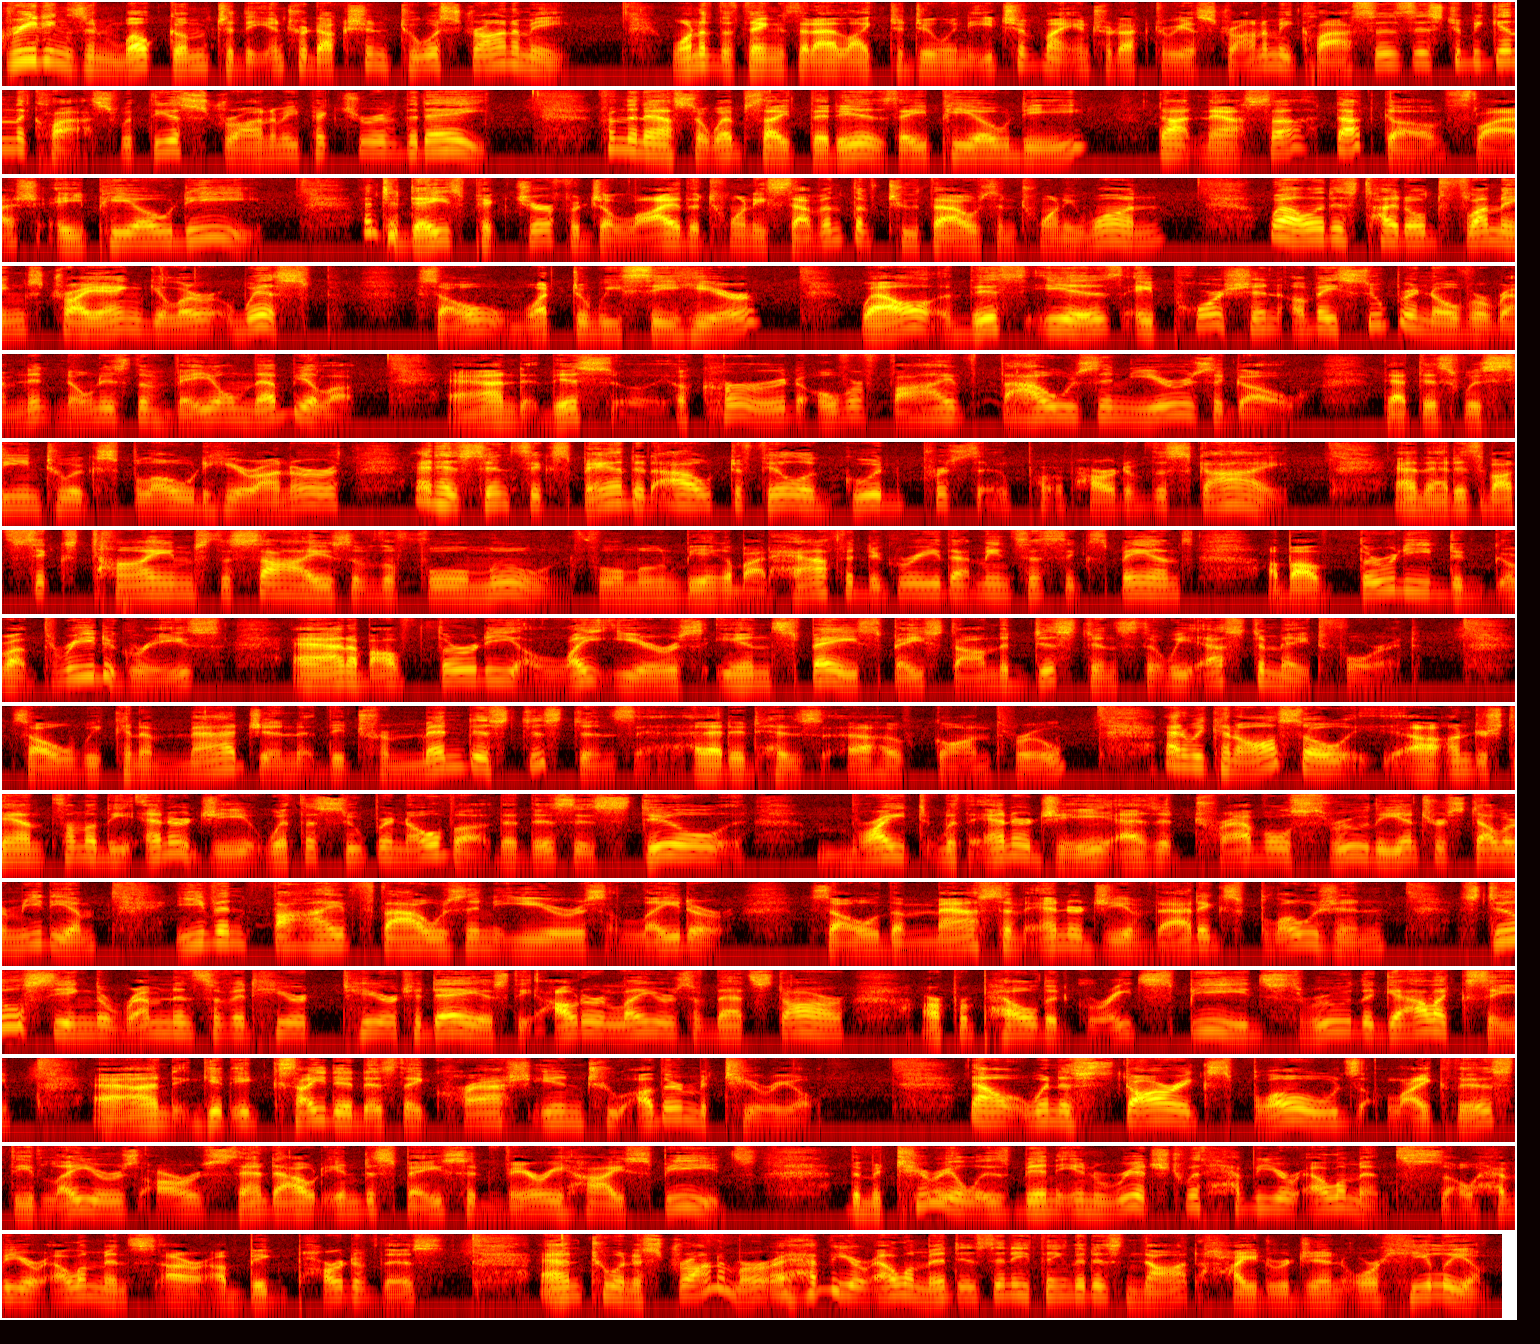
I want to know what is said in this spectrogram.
Greetings and welcome to the introduction to astronomy. One of the things that I like to do in each of my introductory astronomy classes is to begin the class with the astronomy picture of the day from the NASA website that is apod.nasa.gov apod. And today's picture for July the 27th of 2021. Well, it is titled Fleming's triangular wisp. So what do we see here? Well, this is a portion of a supernova remnant known as the Veil Nebula. And this occurred over 5000 years ago that this was seen to explode here on Earth and has since expanded out to fill a good part of the sky. And that is about six times the size of the full moon full moon being about half a degree. That means this expands about 30 about three degrees and about 30 light years in space based on the distance that we estimate for it. So we can imagine the tremendous distance that it has uh, gone through. And we can also uh, understand some of the energy with a supernova that this is still bright with energy as it travels through the interstellar medium even 5000 years later. So the massive energy of that explosion still seeing the remnants of it here here today as the outer layers of that star are propelled at great speeds through the galaxy and get excited as they crash into other material. Now when a star explodes like this, the layers are sent out into space at very high speeds. The material has been enriched with heavier elements. So heavier elements are a big part of this. And to an astronomer, a heavier element is anything that is not hydrogen or helium.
